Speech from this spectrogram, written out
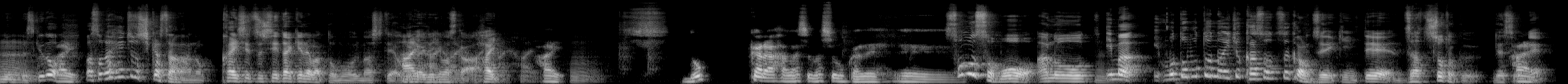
んですけど、うん。はい。まあ、その辺ちょっと鹿さん、あの、解説していただければと思いまして、お願いできますか？はい。はい。はい。うん。どっから話しましょうかね。えー。そもそも、あの、うん。今、元々の一応仮想通貨の税金って雑所得ですよね。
